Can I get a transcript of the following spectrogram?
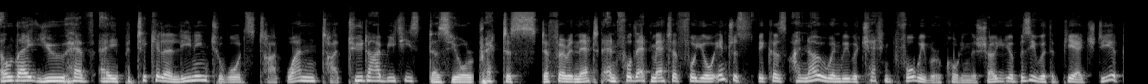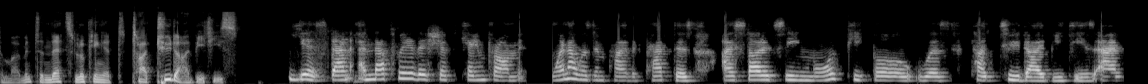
Elné, you have a particular leaning towards type 1, type 2 diabetes. Does your practice differ in that? And for that matter, for your interests? Because I know when we were chatting before we were recording the show, you're busy with a PhD at the moment, and that's looking at type 2 diabetes. Yes, Stan, and that's where the shift came from. When I was in private practice, I started seeing more people with type 2 diabetes. And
